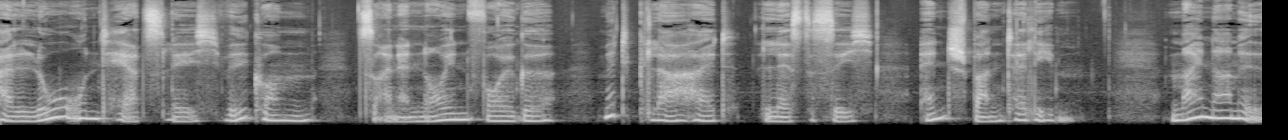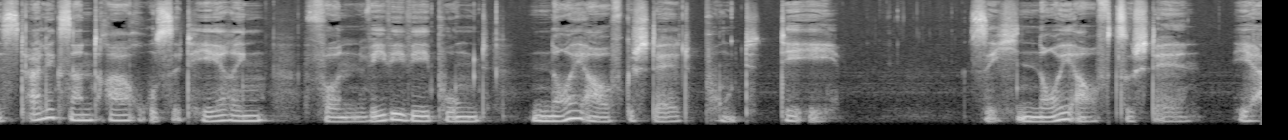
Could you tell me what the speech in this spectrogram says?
Hallo und herzlich willkommen zu einer neuen Folge mit Klarheit lässt es sich entspannter leben. Mein Name ist Alexandra Roset-Hering von www.neuaufgestellt.de. Sich neu aufzustellen. Ja,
